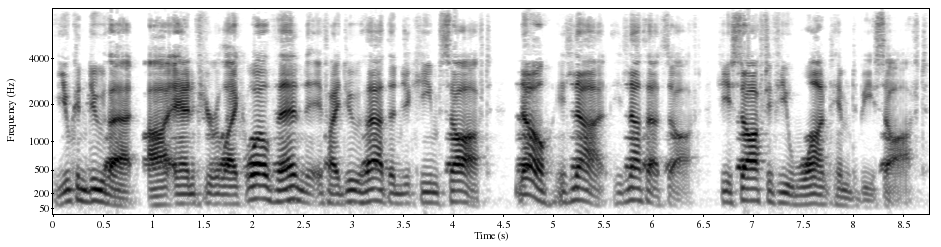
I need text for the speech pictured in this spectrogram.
You can do that. Uh, and if you're like, well, then if I do that, then Jakeem's soft. No, he's not. He's not that soft. He's soft if you want him to be soft.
